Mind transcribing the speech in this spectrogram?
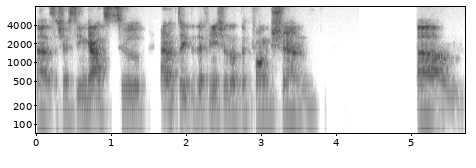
uh, suggesting us to annotate the definition of the function um,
